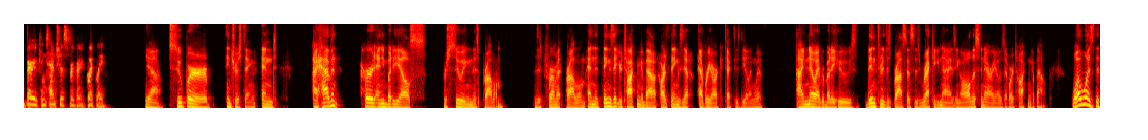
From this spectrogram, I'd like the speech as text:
very contentious very quickly. Yeah, super interesting. And I haven't heard anybody else pursuing this problem, this permit problem. And the things that you're talking about are things that every architect is dealing with. I know everybody who's been through this process is recognizing all the scenarios that we're talking about. What was the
